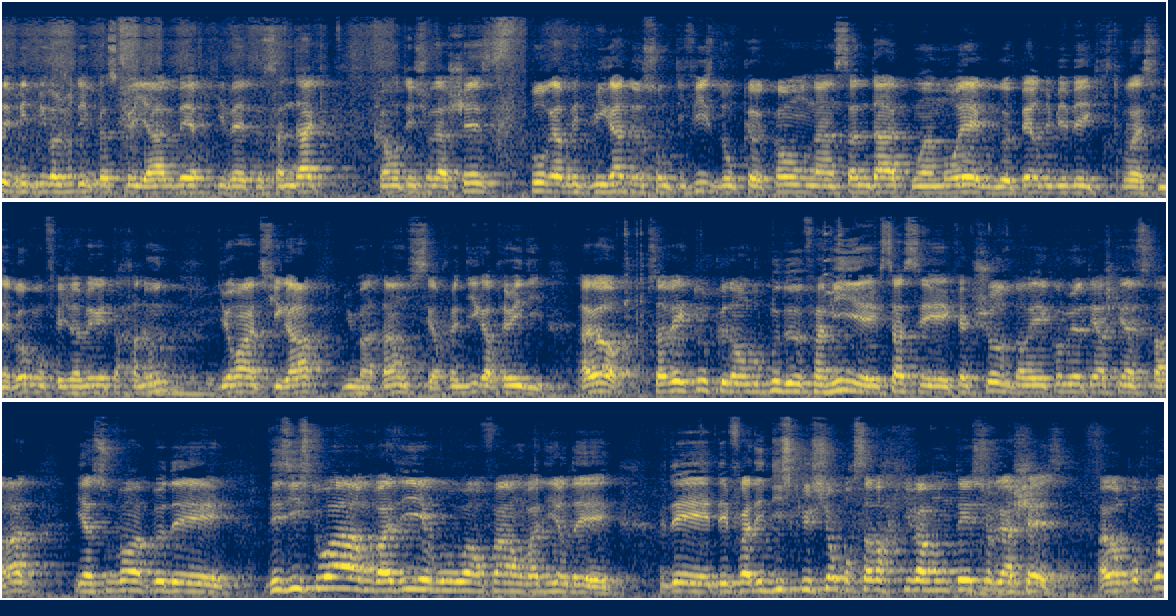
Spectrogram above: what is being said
fait Brit Mila aujourd'hui parce qu'il y a Albert qui va être Sandak, qui va monter sur la chaise pour la Brit Mila de son petit-fils. Donc euh, quand on a un Sandak ou un Moël ou le père du bébé qui se trouve à la synagogue, on ne fait jamais les Tachanoun durant la Tfiga du matin ou c'est après-midi l'après-midi. Alors, vous savez tous que dans beaucoup de familles, et ça c'est quelque chose dans les communautés Ashkenaz Farad, il y a souvent un peu des, histoires, on va dire, ou enfin on va dire des, des fois des discussions pour savoir qui va monter sur la chaise. Alors pourquoi,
